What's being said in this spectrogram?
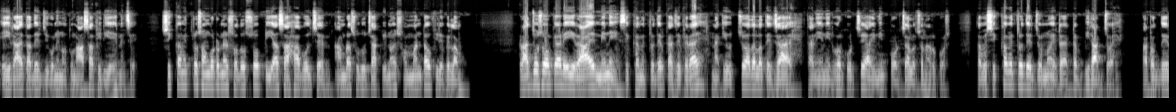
এই রায় তাদের জীবনে নতুন আশা ফিরিয়ে এনেছে। শিক্ষামিত্র সংগঠনের সদস্য প্রিয়া সাহা বলছেন, আমরা শুধু চাকরি নয়, সম্মানটাও ফিরে পেলাম। রাজ্য সরকার এই রায় মেনে শিক্ষামিত্রদের কাজে ফেরায় নাকি উচ্চ আদালতে যায়, তা নিয়ে নির্ভর করছে আইনি পর্যালোচনার উপর। তবে শিক্ষামিত্রদের জন্য এটা একটা বিরাট জয়। পাঠকদের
